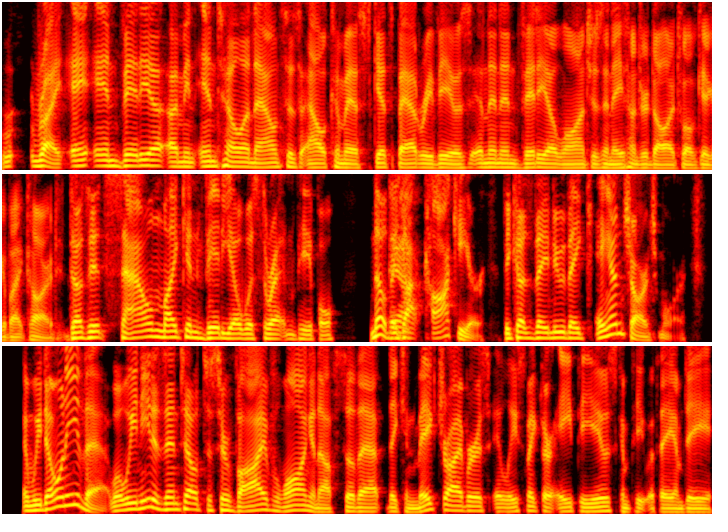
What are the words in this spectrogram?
right. A- Nvidia, I mean Intel announces Alchemist gets bad reviews and then Nvidia launches an $800 12 gigabyte card. Does it sound like Nvidia was threatening people? No, they yeah. got cockier because they knew they can charge more. And we don't need that. What we need is Intel to survive long enough so that they can make drivers, at least make their APUs compete with AMD.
